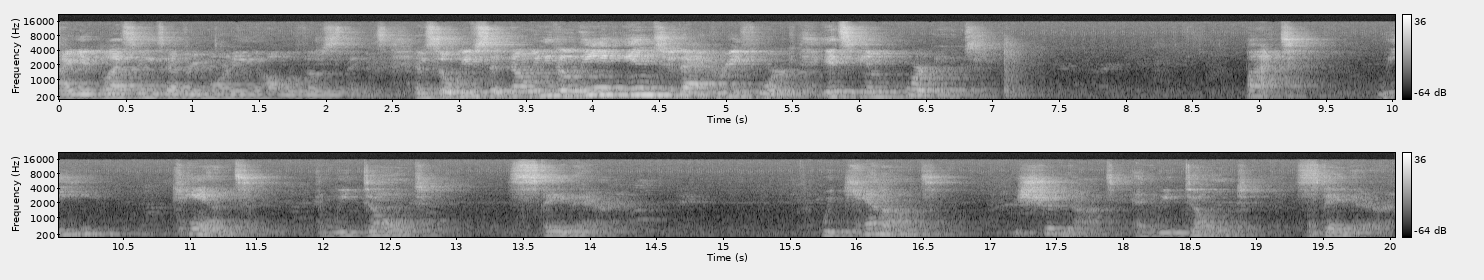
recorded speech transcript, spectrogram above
I get blessings every morning, all of those things. And so we've said, no, we need to lean into that grief work. It's important. We can't and we don't stay there. We cannot we should not, and we don't stay there.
